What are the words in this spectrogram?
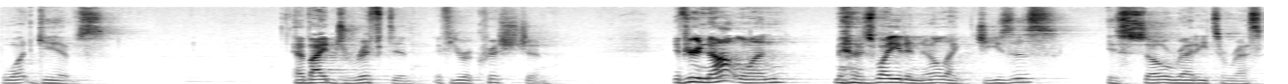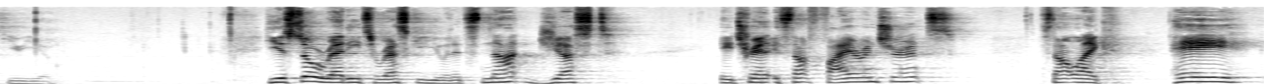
what gives? Have I drifted if you're a Christian? If you're not one, man, I just want you to know like Jesus is so ready to rescue you. He is so ready to rescue you. And it's not just a, tra- it's not fire insurance. It's not like, hey,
